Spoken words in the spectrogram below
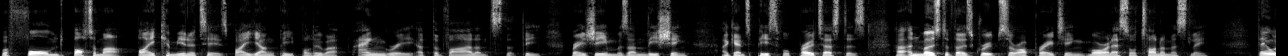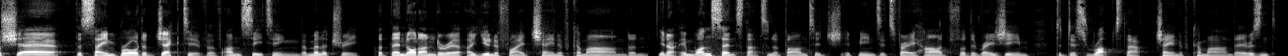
were formed bottom up by communities, by young people who were angry at the violence that the regime was unleashing against peaceful protesters. Uh, and most of those groups are operating more or less autonomously. They all share the same broad objective of unseating the military, but they're not under a, a, unified chain of command. And, you know, in one sense, that's an advantage. It means it's very hard for the regime to disrupt that chain of command. There isn't,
